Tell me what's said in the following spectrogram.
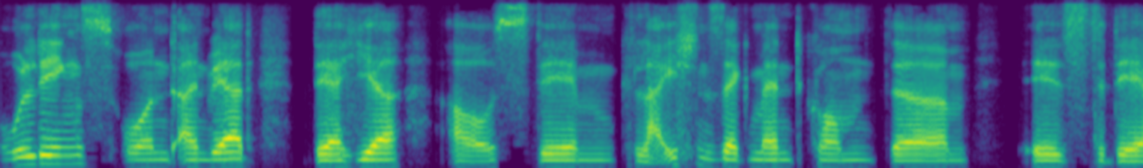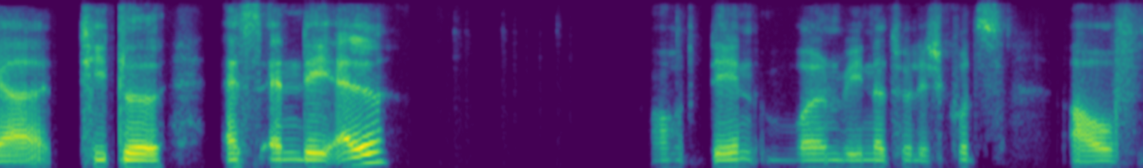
Holdings und ein Wert, der hier aus dem gleichen Segment kommt, ähm, ist der Titel SNDL. Auch den wollen wir natürlich kurz auf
